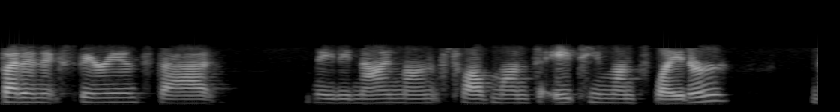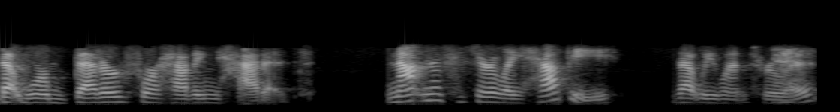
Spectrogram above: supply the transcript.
but an experience that maybe nine months, 12 months, 18 months later, that we're better for having had it not necessarily happy that we went through it,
